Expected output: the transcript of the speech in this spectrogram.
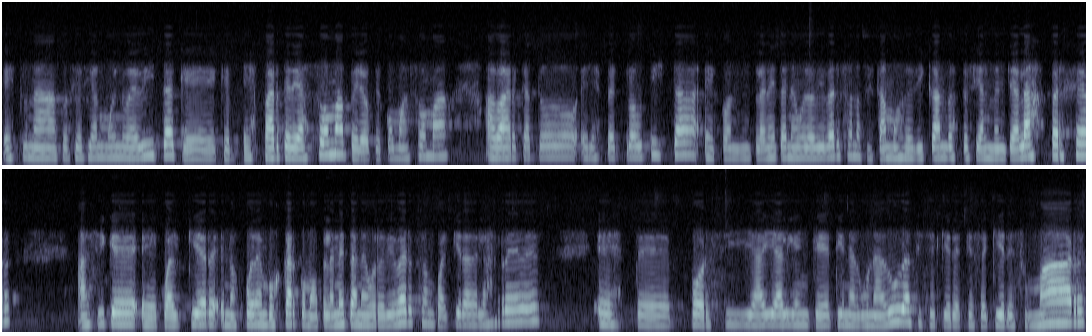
es una asociación muy nuevita que, es parte de Asoma, pero que como Asoma abarca todo el espectro autista, eh, con Planeta Neurodiverso nos estamos dedicando especialmente al Asperger, así que eh, cualquier, nos pueden buscar como Planeta Neurodiverso en cualquiera de las redes, este, por si hay alguien que tiene alguna duda, si se quiere, que se quiere sumar,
